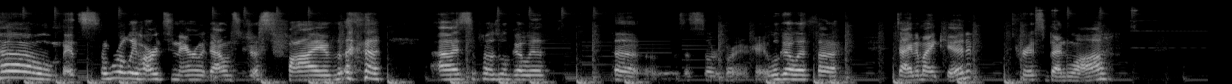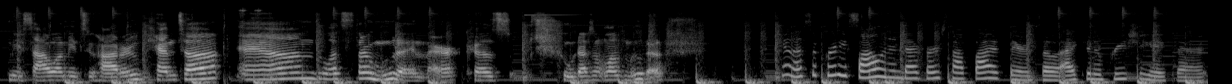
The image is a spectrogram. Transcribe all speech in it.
Oh, it's really hard to narrow it down to just five. I suppose we'll go with. Uh, is this still recording? Okay, we'll go with uh, Dynamite Kid, Chris Benoit, Misawa Mitsuharu, Kenta, and let's throw Muta in there because who doesn't love Muta? Yeah, that's a pretty solid and diverse top five there. So I can appreciate that.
